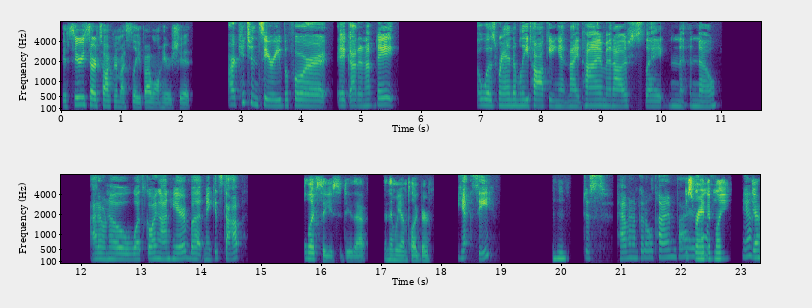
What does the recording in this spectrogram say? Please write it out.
If Siri starts talking in my sleep, I won't hear shit. Our kitchen Siri before it got an update was randomly talking at nighttime and I was just like, "N- no. I don't know what's going on here, but make it stop. Alexa used to do that, and then we unplugged her. Yeah, see? Mhm. Just having a good old time by Just herself. randomly. Yeah. Yeah.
